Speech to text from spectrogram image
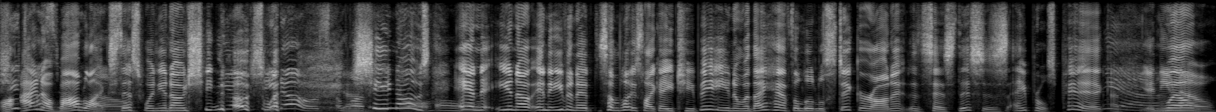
well, I know Bob know, likes though. this one, you know, she knows Yeah, she what knows. a lot of she people. knows. Oh. And you know, and even at some place like HEB, you know, when they have the little sticker on it that says this is April's pick, and you well, know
